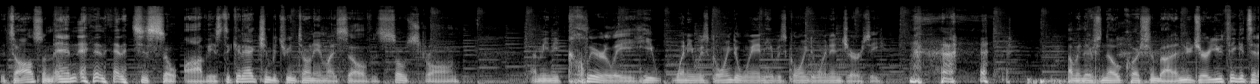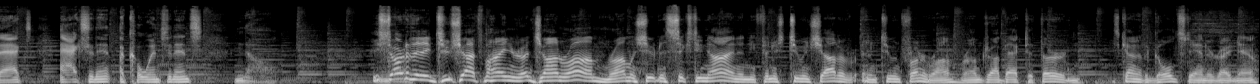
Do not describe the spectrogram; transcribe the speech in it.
it's awesome, and, and and it's just so obvious. The connection between Tony and myself is so strong. I mean, he clearly he when he was going to win, he was going to win in Jersey. I mean, there's no question about it. New Jersey, you think it's an ac- accident, a coincidence? No. He started it at two shots behind Jon Rahm. Rahm was shooting a 69, and he finished two in shot of, and two in front of Rahm. Rahm dropped back to third, and he's kind of the gold standard right now.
